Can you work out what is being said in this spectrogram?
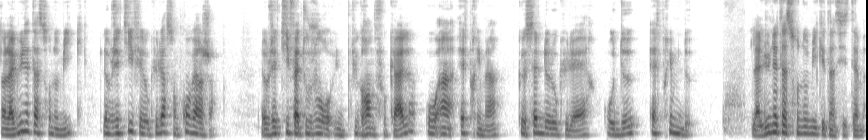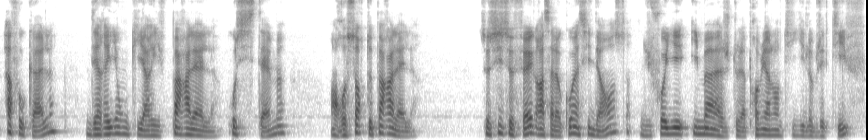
Dans la lunette astronomique, l'objectif et l'oculaire sont convergents. L'objectif a toujours une plus grande focale, O1 f'1, que celle de l'oculaire, O2 f'2. La lunette astronomique est un système afocal, des rayons qui arrivent parallèles au système en ressortent parallèles. Ceci se fait grâce à la coïncidence du foyer image de la première lentille, l'objectif,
